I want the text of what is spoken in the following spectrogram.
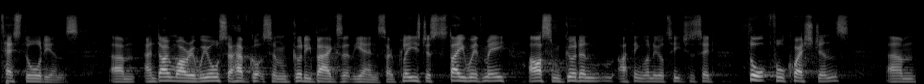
test audience. Um, and don't worry, we also have got some goodie bags at the end. So please just stay with me, ask some good and I think one of your teachers said thoughtful questions, um,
